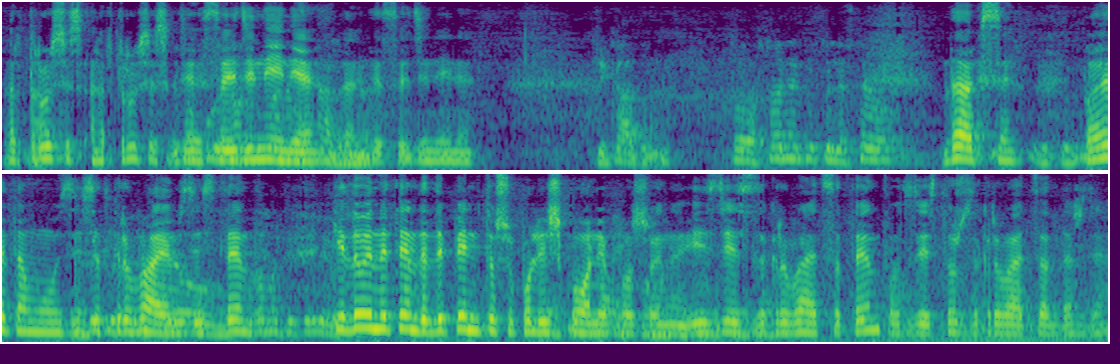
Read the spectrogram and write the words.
Артросис, артросис, где соединение, да, где соединение. Кикадо. αυτό είναι το τελευταίο. Εντάξει, поэтому здесь Δηλαδή, το открываем, τελευταίο здесь тент. χρώμα και τελείωσε. Кидо и не тенда, депени то, что полишконе пошойно. И здесь закрывается тент, вот здесь тоже закрывается от дождя.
